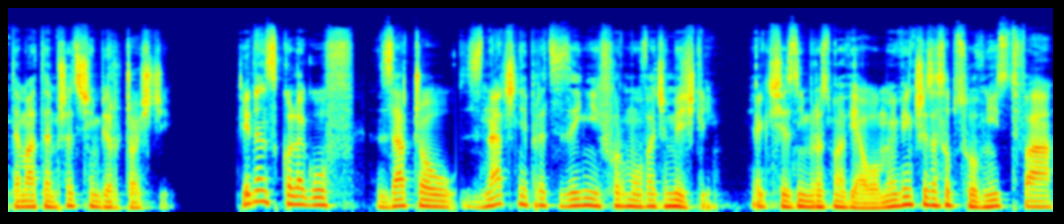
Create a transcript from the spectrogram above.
tematem przedsiębiorczości. Jeden z kolegów zaczął znacznie precyzyjniej formułować myśli jak się z nim rozmawiało. Miał większy zasób słownictwa,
